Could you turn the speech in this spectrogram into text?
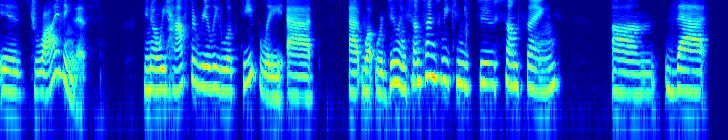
is driving this you know we have to really look deeply at at what we're doing sometimes we can do something um, that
